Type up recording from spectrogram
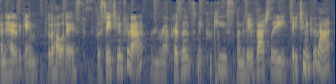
and ahead of the game for the holidays. So stay tuned for that. We're gonna wrap presents, make cookies, spend the day with Ashley. Stay tuned for that.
